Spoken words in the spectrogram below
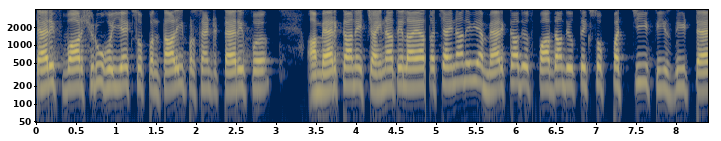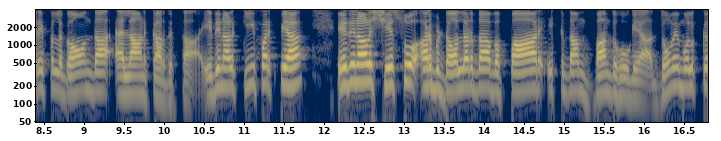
ਟੈਰਿਫ ਵਾਰ ਸ਼ੁਰੂ ਹੋਈ ਹੈ 145% ਟੈਰਿਫ ਅਮਰੀਕਾ ਨੇ ਚਾਈਨਾ ਤੇ ਲਾਇਆ, ਤਾਂ ਚਾਈਨਾ ਨੇ ਵੀ ਅਮਰੀਕਾ ਦੇ ਉਤਪਾਦਾਂ ਦੇ ਉੱਤੇ 125% ਦੀ ਟੈਰਿਫ ਲਗਾਉਣ ਦਾ ਐਲਾਨ ਕਰ ਦਿੱਤਾ। ਇਹਦੇ ਨਾਲ ਕੀ ਫ਼ਰਕ ਪਿਆ? ਇਹਦੇ ਨਾਲ 600 ਅਰਬ ਡਾਲਰ ਦਾ ਵਪਾਰ ਇੱਕਦਮ ਬੰਦ ਹੋ ਗਿਆ। ਦੋਵੇਂ ਮੁਲਕ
